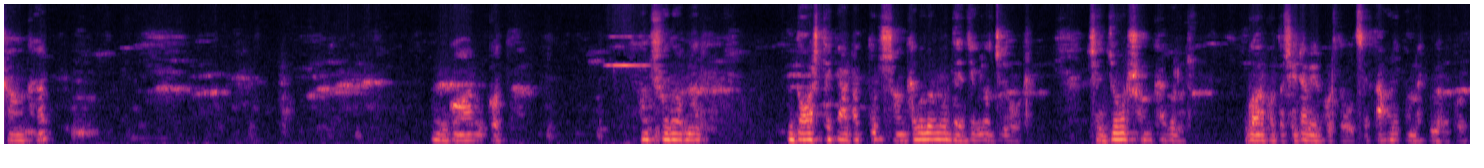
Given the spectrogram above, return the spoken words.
সংখ্যা গড় কত শুধু আপনার দশ থেকে আটাত্তর সংখ্যাগুলোর মধ্যে যেগুলো জোট সে জোট সংখ্যাগুলোর গড় কত সেটা বের করতে বলছে, তাহলে আমরা কীভাবে করব?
